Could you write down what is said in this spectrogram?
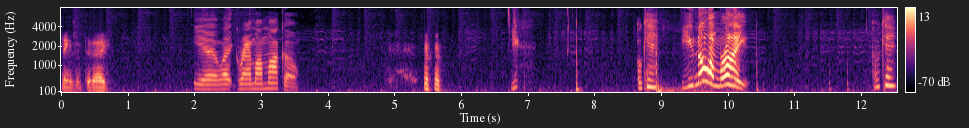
things of today. Yeah, like Grandma Mako. Okay. You know I'm right! Okay.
